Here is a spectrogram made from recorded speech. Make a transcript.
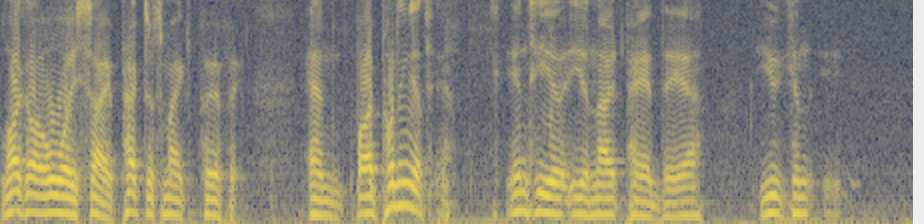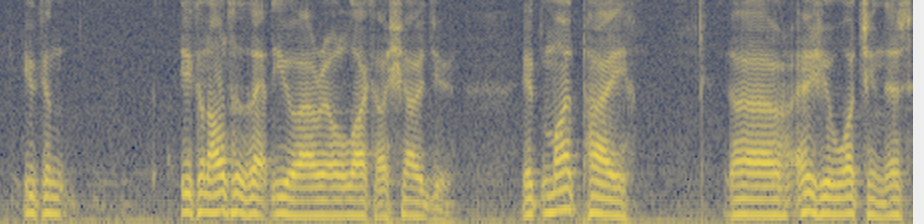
like I always say, practice makes perfect. And by putting it into your, your notepad there, you can you can you can alter that URL like I showed you. It might pay uh, as you're watching this,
